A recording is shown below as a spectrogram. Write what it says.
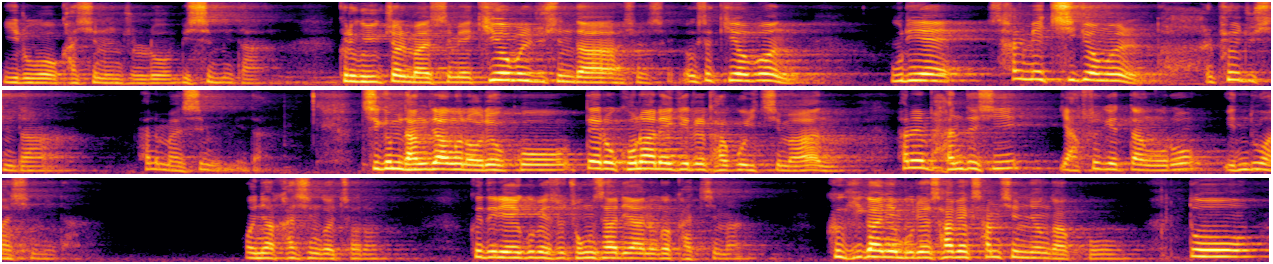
이루어 가시는 줄로 믿습니다. 그리고 6절 말씀에 기업을 주신다 하셨어요. 여기서 기업은 우리의 삶의 지경을 넓혀 주신다 하는 말씀입니다. 지금 당장은 어렵고 때로 고난의 길을 가고 있지만 하나님 반드시 약속의 땅으로 인도하십니다. 언약하신 것처럼 그들이 애굽에서 종살이 하는 것 같지만 그 기간이 무려 430년 같고 또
